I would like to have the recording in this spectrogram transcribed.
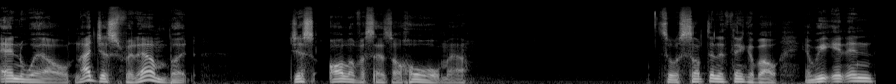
end well, not just for them, but just all of us as a whole, man. So it's something to think about, and we and, and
